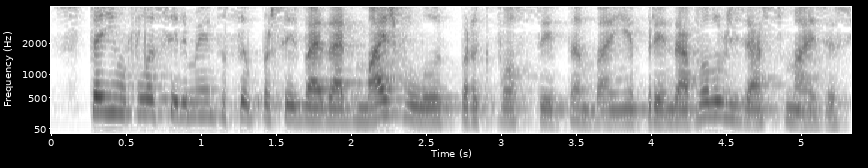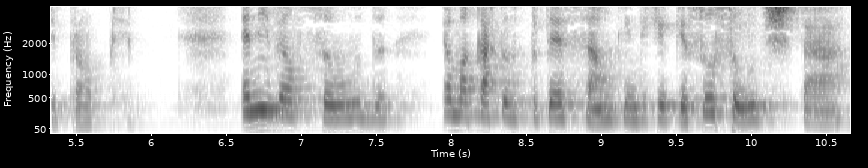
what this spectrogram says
Se tem um relacionamento, o seu parceiro vai dar mais valor para que você também aprenda a valorizar-se mais a si própria. A nível de saúde, é uma carta de proteção que indica que a sua saúde está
